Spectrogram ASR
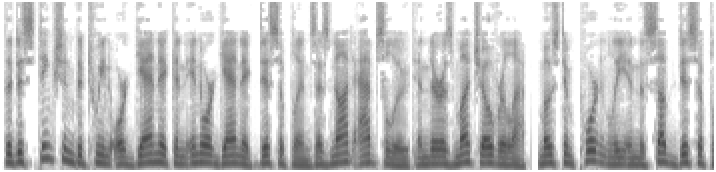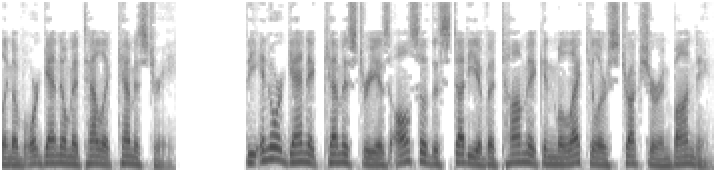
The distinction between organic and inorganic disciplines is not absolute and there is much overlap, most importantly in the sub-discipline of organometallic chemistry. The inorganic chemistry is also the study of atomic and molecular structure and bonding.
